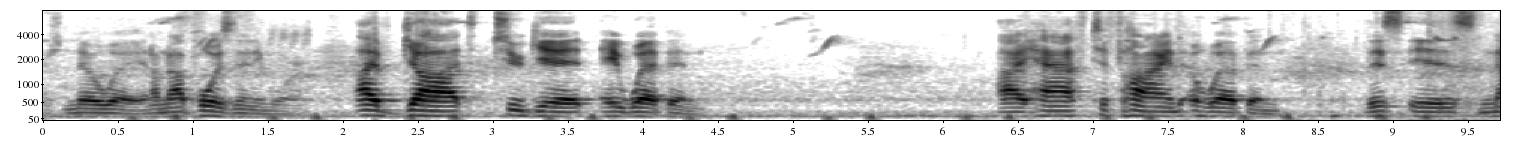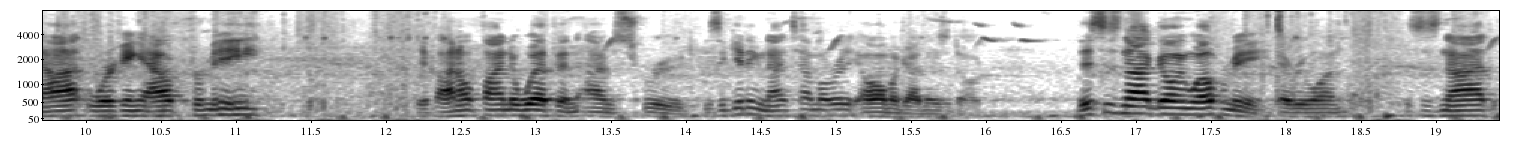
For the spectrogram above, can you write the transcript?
There's no way. And I'm not poisoned anymore. I've got to get a weapon. I have to find a weapon. This is not working out for me. If I don't find a weapon, I'm screwed. Is it getting nighttime already? Oh my god, there's a dog. This is not going well for me, everyone. This is not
